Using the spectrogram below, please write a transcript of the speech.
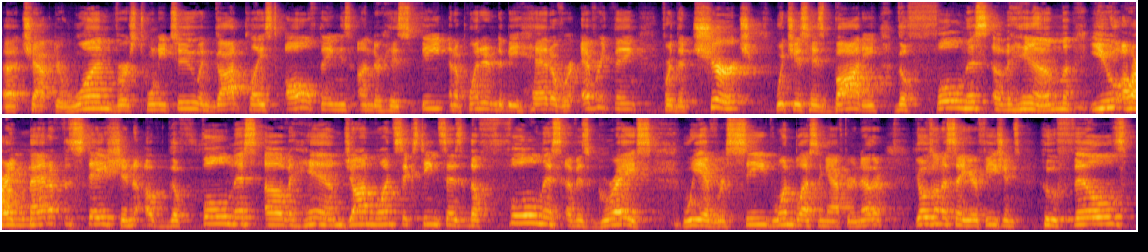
uh, chapter 1, verse 22. And God placed all things under his feet and appointed him to be head over everything for the church, which is his body, the fullness of him. You are a manifestation of the fullness of him. John 1 16 says, The fullness of his grace we have received, one blessing after another. Goes on to say here, Ephesians, who fills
